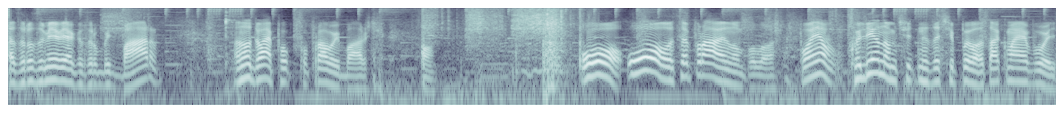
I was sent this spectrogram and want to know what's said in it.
Я зрозумів, як зробити бар. А ну давай по- попробуй барчик. О. О, це правильно було. Поняв? Коліном чуть не зачепило, так має бути.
